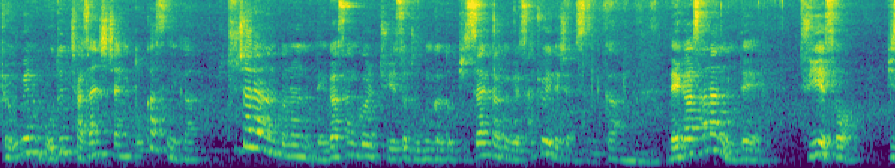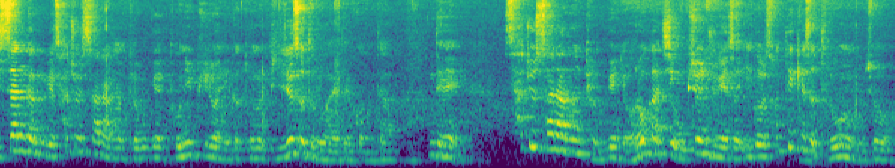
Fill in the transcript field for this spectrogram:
결국에는 모든 자산 시장이 똑같습니다. 투자라는 거는 내가 산 걸 뒤에서 누군가 더 비싼 가격에 사줘야 되지 않습니까? 내가 사놨는데 뒤에서 비싼 가격에 사줄 사람은 결국엔 돈이 필요하니까 돈을 빌려서 들어와야 될 겁니다. 근데 사줄 사람은 결국엔 여러 가지 옵션 중에서 이걸 선택해서 들어오는 거죠.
